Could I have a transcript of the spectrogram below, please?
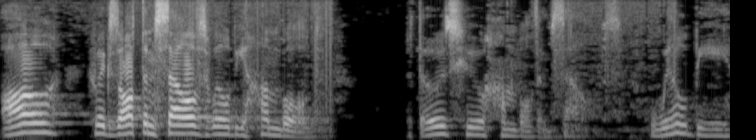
All who exalt themselves will be humbled, but those who humble themselves will be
